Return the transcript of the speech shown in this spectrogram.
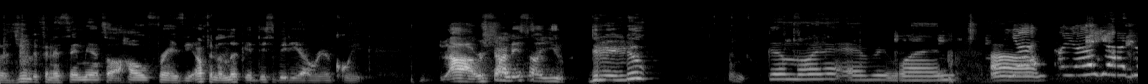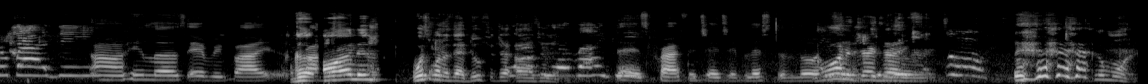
because Julie finna send me into a whole frenzy. I'm finna look at this video real quick. Ah, Rashonda, it's on you. Do do do Good morning, everyone. Um, uh, he loves everybody. Good morning. Which one is that? Deuce or J- uh, JJ? that is Prophet JJ. Bless the Lord. Good morning, a good JJ. mood. Good morning.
